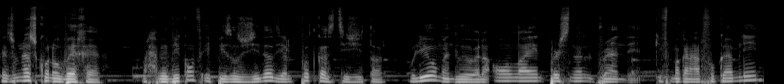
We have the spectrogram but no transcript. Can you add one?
كنتمنى تكونوا بخير. مرحبا بكم في episode جديدة ديال البودكاست digital واليوم ندويو على online personal branding كيف ما كنعرفوا كاملين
